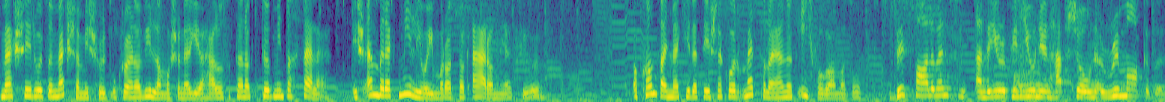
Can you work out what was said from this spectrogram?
megsérült vagy megsemmisült Ukrajna villamos energiahálózatának több mint a fele, és emberek milliói maradtak áram nélkül. A kampány meghirdetésekor Metzola elnök így fogalmazott. This parliament and the European Union have shown remarkable.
